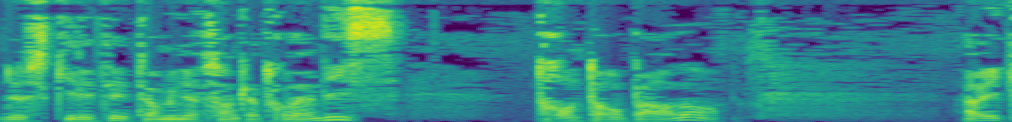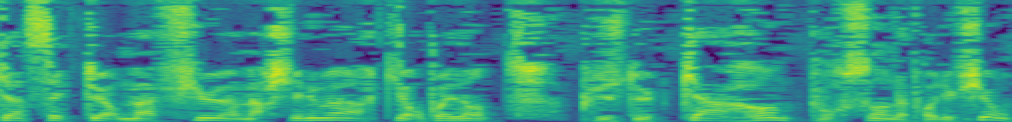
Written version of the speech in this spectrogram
de ce qu'il était en 1990, 30 ans auparavant, avec un secteur mafieux, un marché noir qui représente plus de 40% de la production,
